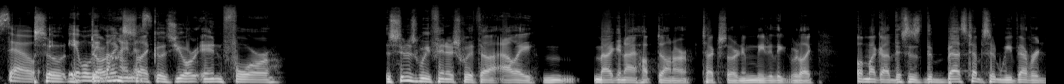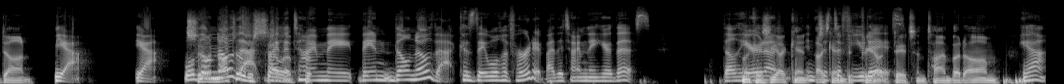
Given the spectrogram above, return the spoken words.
So, So, it will be Darling behind us. Psychos, you're in for. As soon as we finished with uh, Ally, Mag and I hopped on our text and immediately we're like, "Oh my god, this is the best episode we've ever done." Yeah, yeah. Well, So they'll know that by the it, time they they they'll know that because they will have heard it by the time they hear this. They'll hear it on- I can't, in I just a few days. dates and time, but um, Yeah.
